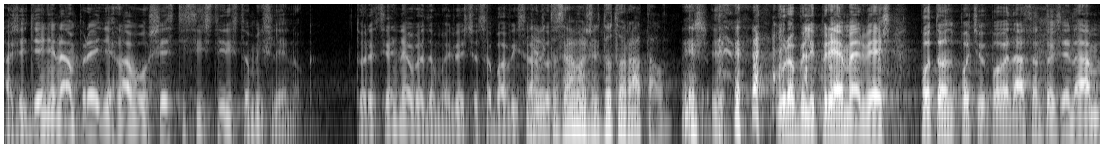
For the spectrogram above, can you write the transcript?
a že denne nám prejde hlavou 6400 myšlienok ktoré si ani neuvedomuješ, vieš, čo sa baví sám Mňa to zaujíma, že kto to rátal, vieš. Urobili priemer, vieš. Potom, počuj, povedal som to ženám,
